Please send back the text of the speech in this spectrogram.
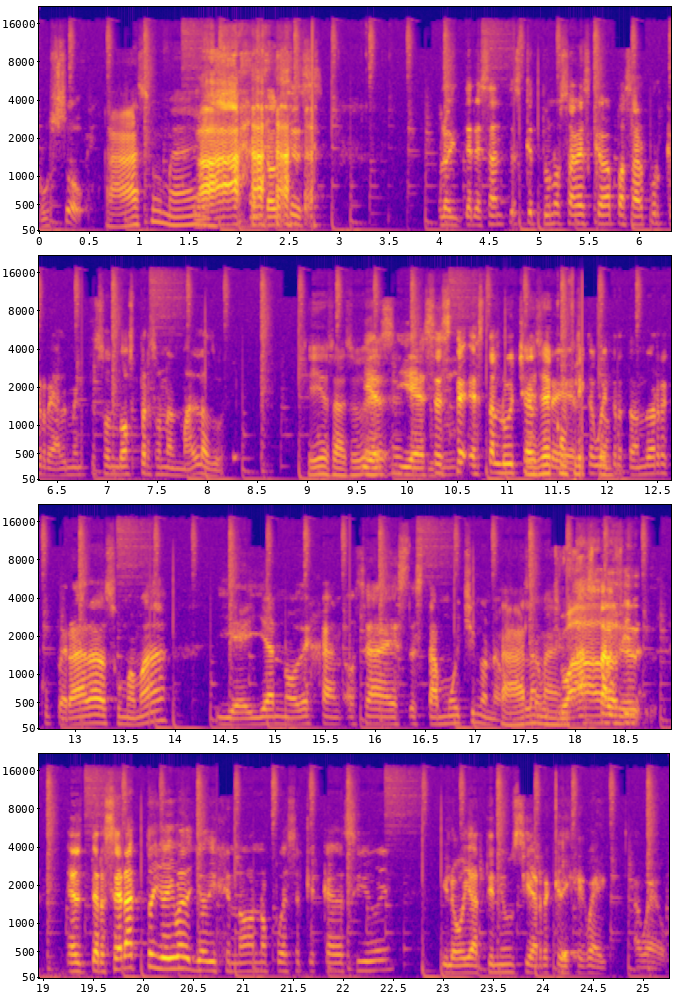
ruso, güey. Ah, su madre. Ah, Entonces, lo interesante es que tú no sabes qué va a pasar porque realmente son dos personas malas, güey. Sí, o sea, su, Y es, eh, y es este, esta lucha Ese entre este conflicto. güey tratando de recuperar a su mamá y ella no dejan, o sea, es- está muy chingona. Ah, está muy chingona. Hasta el, Guau, fin- el tercer acto yo iba, yo dije, no, no puede ser que quede así, güey. Y luego ya tiene un cierre que dije, güey, a huevo,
